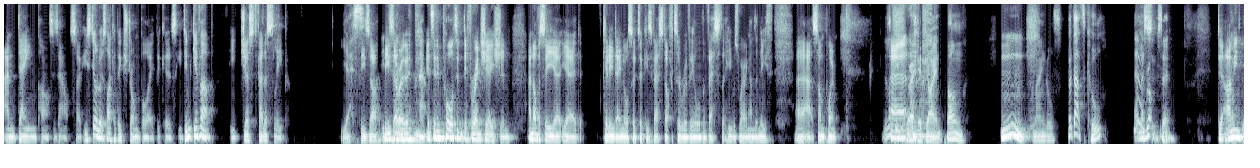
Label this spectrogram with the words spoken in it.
and Dain passes out. So he still looks like a big strong boy because he didn't give up. He just fell asleep. Yes, these are these are. A, it's an important differentiation, and obviously, uh, yeah. Killian Dain also took his vest off to reveal the vest that he was wearing underneath uh, at some point. Like he was uh, wearing a giant thong mm. some angles, but that's cool. Yeah, rocks it. Yeah, I mean,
